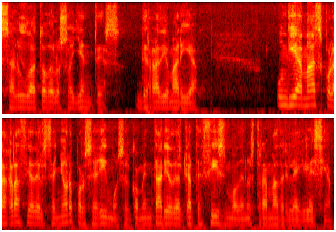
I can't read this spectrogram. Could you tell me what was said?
saludo a todos los oyentes de Radio María. Un día más, con la gracia del Señor, proseguimos el comentario del Catecismo de nuestra Madre la Iglesia.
